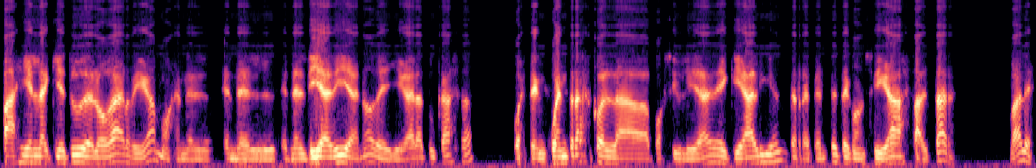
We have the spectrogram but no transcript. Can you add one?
paz y en la quietud del hogar, digamos, en el, en el, en el día a día, ¿no? De llegar a tu casa, pues te encuentras con la posibilidad de que alguien de repente te consiga asaltar, ¿vale?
